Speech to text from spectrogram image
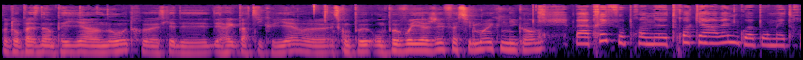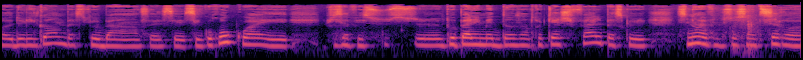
Quand on passe d'un pays à un autre, euh, est-ce qu'il y a des, des règles particulières Euh, Est-ce qu'on peut, on peut voyager facilement avec une licorne? Bah après, il faut prendre euh, trois caravanes quoi pour mettre de licorne parce que ben c'est- gros quoi et puis ça fait on peut pas les mettre dans un truc à cheval parce que sinon elles vont se sentir euh,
